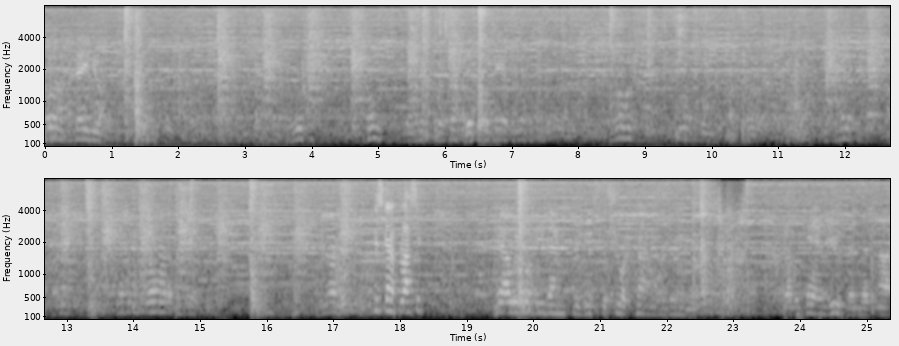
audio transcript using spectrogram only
Todo lo que esté ahí llevamos. De esta botella de cerveza, ¿cuánto This kind of plastic? Yeah, we don't need them for just a short time we're doing this. But we can use them, but not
